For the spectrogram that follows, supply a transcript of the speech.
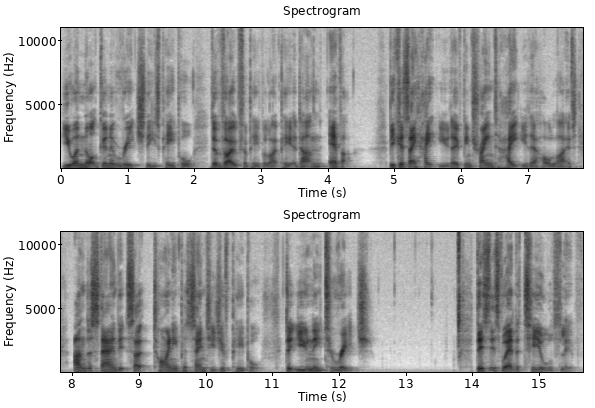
You are not going to reach these people that vote for people like Peter Dutton ever. Because they hate you. They've been trained to hate you their whole lives. Understand it's a tiny percentage of people that you need to reach. This is where the teals live.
